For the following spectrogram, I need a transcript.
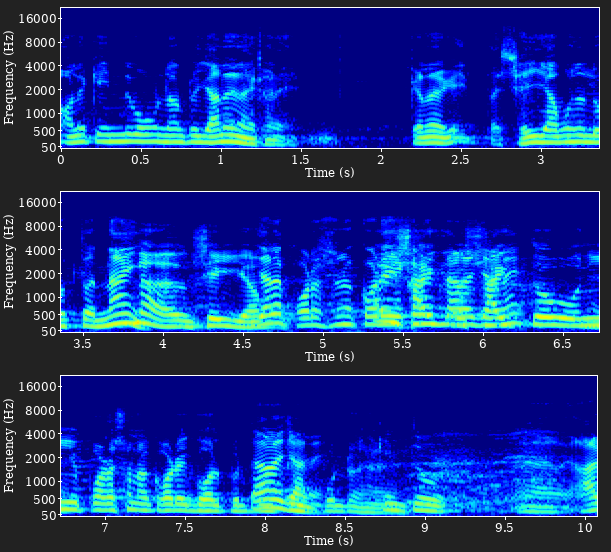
অনেকে ইন্দ্রবাবুর নামটা জানে না এখানে। কেন সেই আমলের লোক তো নাই। না সেই যারা পড়াশোনা করে সাহিত্য তারা জানে। সাহিত্য নিয়ে পড়াশোনা করে গল্পের তারা জানে। হ্যাঁ। কিন্তু আর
